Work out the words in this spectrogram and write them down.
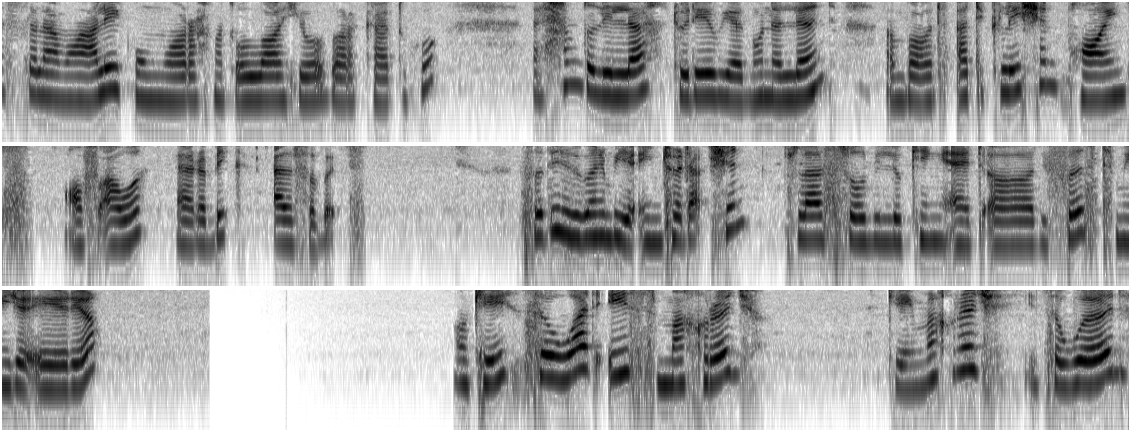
Assalamu alaikum wa rahmatullahi wa barakatuhu. Alhamdulillah, today we are going to learn about articulation points of our Arabic alphabets. So this is going to be an introduction plus we'll be looking at uh, the first major area. Okay, so what is makhraj? Okay, makhraj, it's a word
